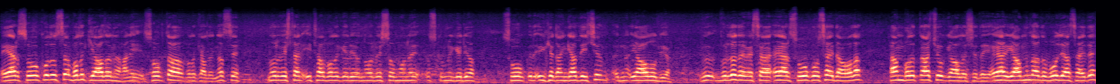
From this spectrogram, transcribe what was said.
Eğer soğuk olursa balık yağlanır. Hani soğukta balık yağlanır. Nasıl Norveç'ten ithal balık geliyor, Norveç somonu, ıskumru geliyor. Soğuk ülkeden geldiği için yağlı oluyor. Bu- Burada da mesela eğer soğuk olsaydı havalar hem balık daha çok yağlaşırdı. Eğer yağmurlar da bol yağsaydı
